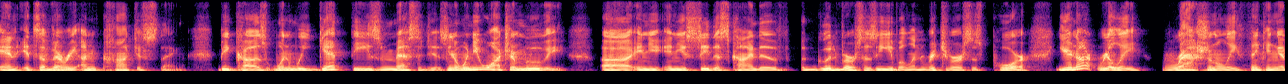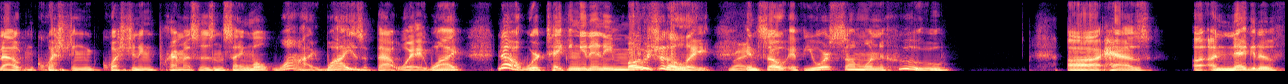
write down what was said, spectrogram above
and it's a very unconscious thing because when we get these messages you know when you watch a movie uh, and you and you see this kind of good versus evil and rich versus poor you're not really rationally thinking it out and questioning questioning premises and saying well why? Why is it that way? Why? No we're taking it in emotionally. Right. and so if you're someone who uh, has a, a negative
